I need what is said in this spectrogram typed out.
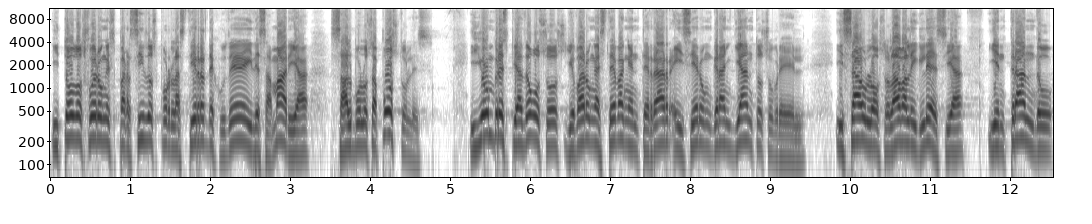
y todos fueron esparcidos por las tierras de Judea y de Samaria, salvo los apóstoles. Y hombres piadosos llevaron a Esteban a enterrar e hicieron gran llanto sobre él. Y Saulo asolaba la iglesia y entrando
